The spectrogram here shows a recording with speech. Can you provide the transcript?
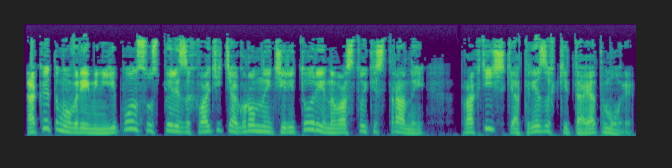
А к этому времени японцы успели захватить огромные территории на востоке страны, практически отрезав Китай от моря.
